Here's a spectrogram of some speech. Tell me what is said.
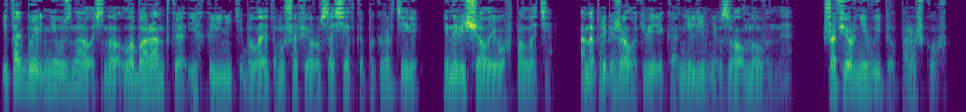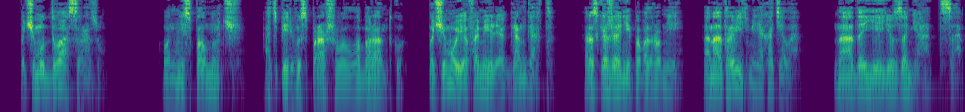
И так бы не узналась, но лаборантка их клиники была этому шоферу соседка по квартире и навещала его в палате. Она прибежала к Вере Корнильевне, взволнованная. Шофер не выпил порошков. Почему два сразу? Он не спал ночь. А теперь вы спрашивал лаборантку, почему ее фамилия Гангард? Расскажи о ней поподробней. Она отравить меня хотела. Надо ею заняться.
